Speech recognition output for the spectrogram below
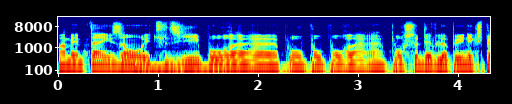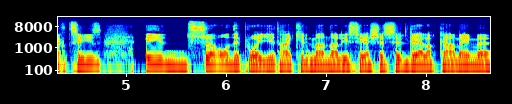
En même temps, ils ont étudié pour euh, pour pour pour euh, pour se développer une expertise et seront déployés tranquillement dans les CHSLD. Alors quand même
